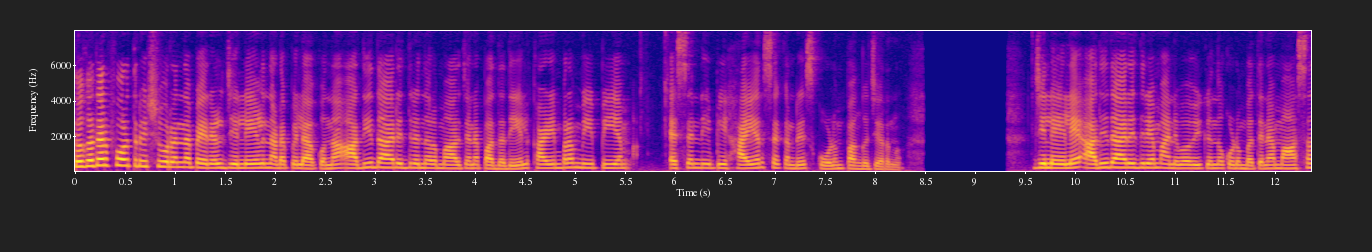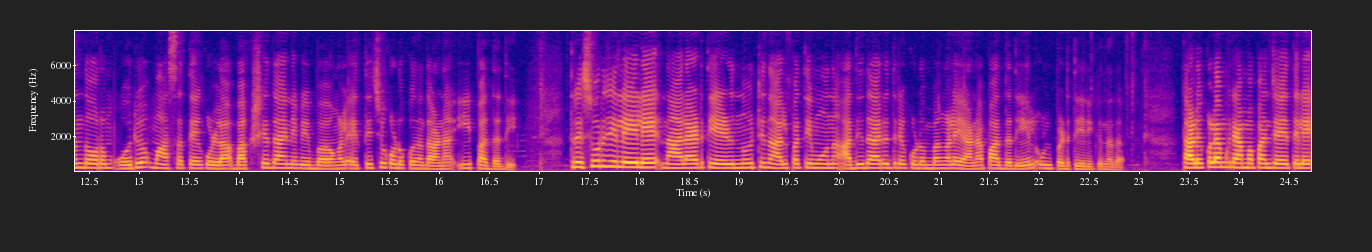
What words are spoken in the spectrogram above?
ടുഗദർ ഫോർ തൃശൂർ എന്ന പേരിൽ ജില്ലയിൽ നടപ്പിലാക്കുന്ന അതിദാരിദ്ര്യ നിർമ്മാർജന പദ്ധതിയിൽ Kazhimbram V P M S N D P higher secondary സ്കൂളും പങ്കുചേർന്നു. ജില്ലയിലെ അതിദാരിദ്ര്യം അനുഭവിക്കുന്ന കുടുംബത്തിന് മാസം തോറും ഒരു മാസത്തേക്കുള്ള ഭക്ഷ്യധാന്യ വിഭവങ്ങൾ എത്തിച്ചു കൊടുക്കുന്നതാണ് ഈ പദ്ധതി. തൃശൂർ ജില്ലയിലെ നാലായിരത്തി എഴുന്നൂറ്റി നാൽപ്പത്തി മൂന്ന് അതിദാരിദ്ര്യ കുടുംബങ്ങളെയാണ് പദ്ധതിയിൽ ഉൾപ്പെടുത്തിയിരിക്കുന്നത്. തളിക്കുളം ഗ്രാമപഞ്ചായത്തിലെ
